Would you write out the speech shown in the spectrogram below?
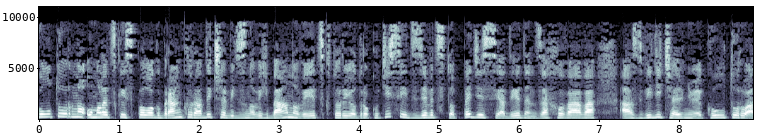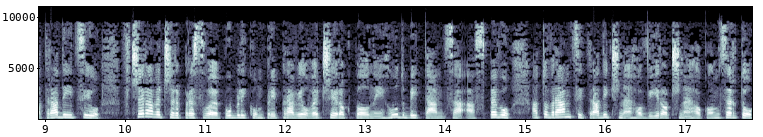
Kultúrno-umelecký spolok Branko Radičevič z Nových Bánoviec, ktorý od roku 1951 zachováva a zviditeľňuje kultúru a tradíciu, včera večer pre svoje publikum pripravil večierok plný hudby, tanca a spevu, a to v rámci tradičného výročného koncertu.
